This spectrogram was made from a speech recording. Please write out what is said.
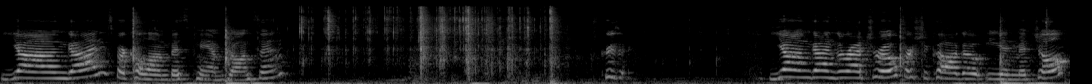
Young Guns for Columbus, Cam Johnson. Cruiser. Young Guns Retro for Chicago, Ian Mitchell.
